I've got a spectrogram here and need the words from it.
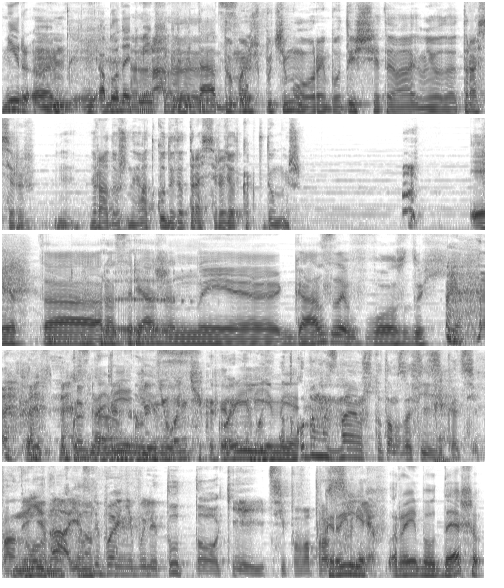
Мир э, обладает меньшей Ра- гравитацией. Думаешь, почему Rainbow Dash это у него трассер э, радужный? Откуда этот трассер идет, как ты думаешь? Это разряженные газы в воздухе при соприкосновении с крыльями. Откуда мы знаем, что там за физика? Типа, ну да, если бы они были тут, то окей, типа вопрос В крыльях Rainbow Dash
